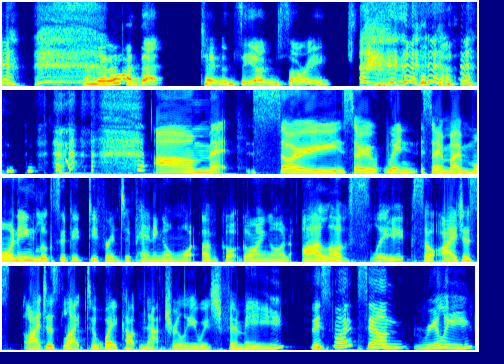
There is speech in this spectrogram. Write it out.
I've never had that tendency. I'm sorry. Um so so when so my morning looks a bit different depending on what I've got going on. I love sleep, so I just I just like to wake up naturally, which for me this might sound really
